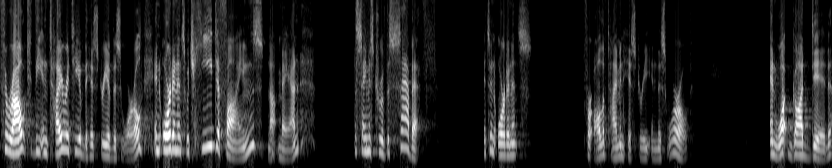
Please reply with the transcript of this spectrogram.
throughout the entirety of the history of this world, an ordinance which he defines, not man. The same is true of the Sabbath. It's an ordinance for all of time and history in this world. And what God did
